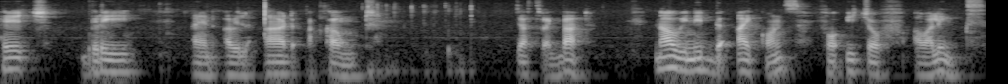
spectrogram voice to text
h3 and I will add account just like that now we need the icons for each of our links.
